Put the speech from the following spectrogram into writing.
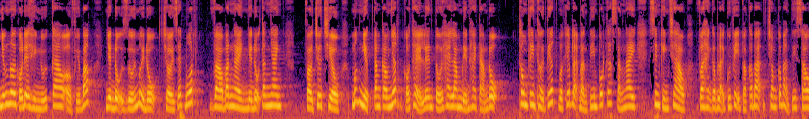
Những nơi có địa hình núi cao ở phía Bắc, nhiệt độ dưới 10 độ, trời rét buốt. Vào ban ngày, nhiệt độ tăng nhanh. Vào trưa chiều, mức nhiệt tăng cao nhất có thể lên tới 25 đến 28 độ. Thông tin thời tiết vừa khép lại bản tin podcast sáng nay. Xin kính chào và hẹn gặp lại quý vị và các bạn trong các bản tin sau.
